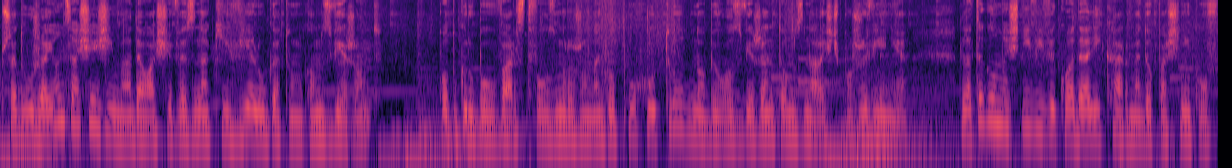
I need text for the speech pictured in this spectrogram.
Przedłużająca się zima dała się we znaki wielu gatunkom zwierząt. Pod grubą warstwą zmrożonego puchu trudno było zwierzętom znaleźć pożywienie. Dlatego myśliwi wykładali karmę do paśników,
